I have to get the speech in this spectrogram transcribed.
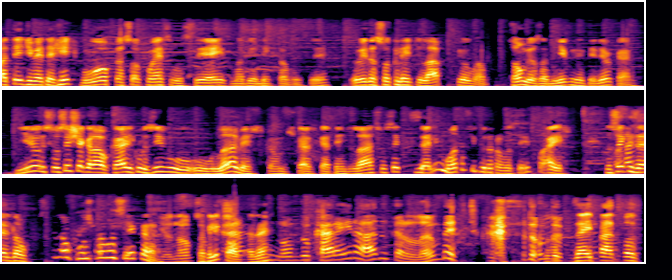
O atendimento é gente boa, o pessoal conhece você aí, mandei o link pra você. Eu ainda sou cliente lá, porque eu- são meus amigos, entendeu, cara? E eu, se você chegar lá, o cara, inclusive o, o Lambert, que é um dos caras que atende lá, se você quiser, ele monta a figura pra você e faz. Se você quiser, ele dá um, ele dá um curso pra você, cara. O nome Só que ele cara, cobra, né? O nome do cara é irado, cara. Lambert. Nome do- Mas aí pra todos.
